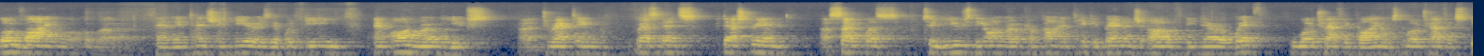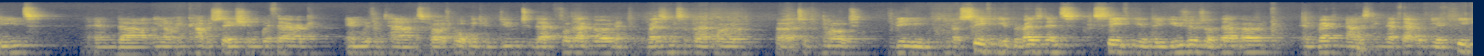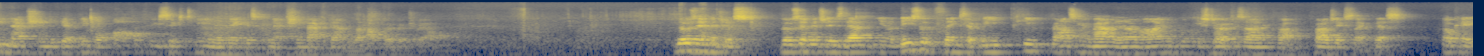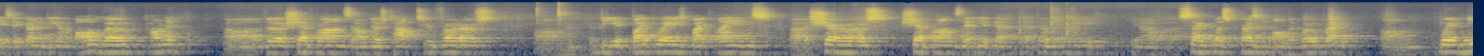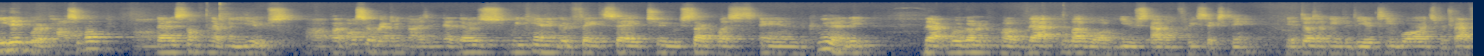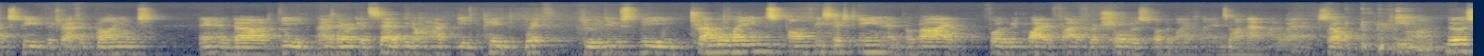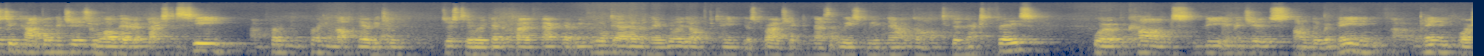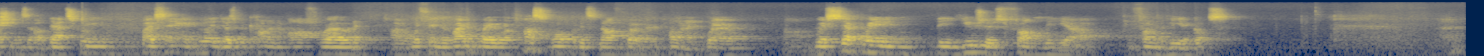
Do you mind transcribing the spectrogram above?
low volume local and the intention here is it would be an on-road use uh, directing residents, pedestrian, uh, cyclists to use the on-road component, take advantage of the narrow width, low traffic volumes, low traffic speeds. And, uh, you know, in conversation with Eric and with the town as far as what we can do to that, for that road and to the residents of that road, uh, to promote the, you know, safety of the residents, safety of the users of that road, and recognizing that that would be a key connection to get people off of 316 and make this connection back down to the Hop River Trail those images, those images that, you know, these are the things that we keep bouncing around in our mind when we start designing pro- projects like this. Okay, is it gonna be an on-road component? Uh, the chevrons on those top two photos, be it bikeways, bike lanes, uh, chevrons that, that, that delineate, you know, cyclists present on the roadway. Um, where needed, where possible, uh, that is something that we use uh, but also recognizing that those, we can in good faith say to cyclists and the community that we're going to promote that level of use out on 316. It doesn't mean the DOT warrants for traffic speed, for traffic volumes, and uh, the, as Eric had said, we don't have the paved width to reduce the travel lanes on 316 and provide for the required five-foot shoulders for the bike lanes on that highway. So um, those two top images all very nice to see. I'm putting, putting them up there because, just to identify the fact that we've looked at them and they really don't pertain to this project. And that's the reason we've now gone to the next phase, where it becomes the images on the remaining, uh, remaining portions of that screen by saying it really does become an off-road uh, within the right-of-way where possible, but it's an off-road component where uh, we're separating the users from the, uh, from the vehicles.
